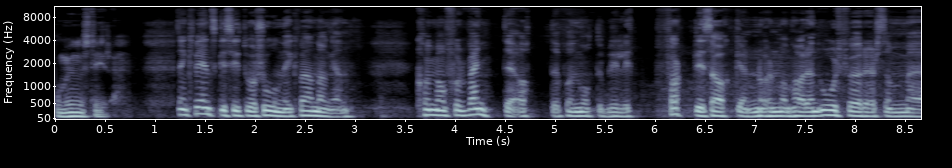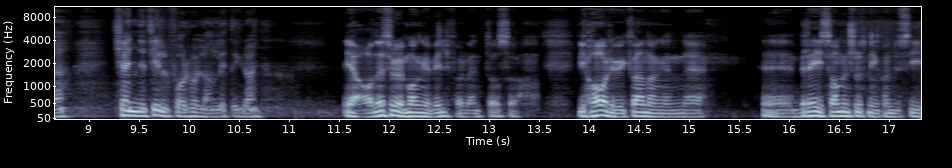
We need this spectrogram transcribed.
kommunestyret. Den kvenske situasjonen i Kvænangen, kan man forvente at det på en måte blir litt fart i saken når man har en ordfører som eh, kjenner til forholdene litt? Ja, det tror jeg mange vil forvente også. Vi har jo i Kvænangen eh, Eh, bred sammenslutning kan du si,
